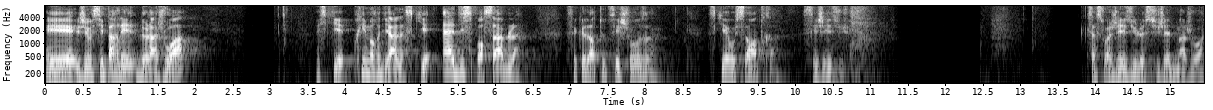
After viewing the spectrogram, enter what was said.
Et j'ai aussi parlé de la joie. Mais ce qui est primordial, ce qui est indispensable, c'est que dans toutes ces choses, ce qui est au centre, c'est Jésus. Que ce soit Jésus le sujet de ma joie.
